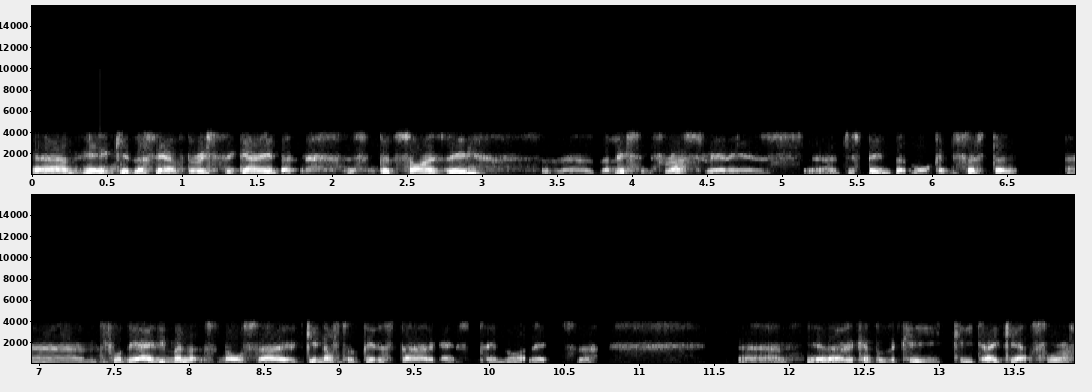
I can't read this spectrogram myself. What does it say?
um, yeah, get us out for the rest of the game. But there's some good signs there. So the, the lesson for us really is uh, just being a bit more consistent, for the 80 minutes and also getting off to a better start against a team like that. So, um, yeah, they're a couple of the key key takeouts for us.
